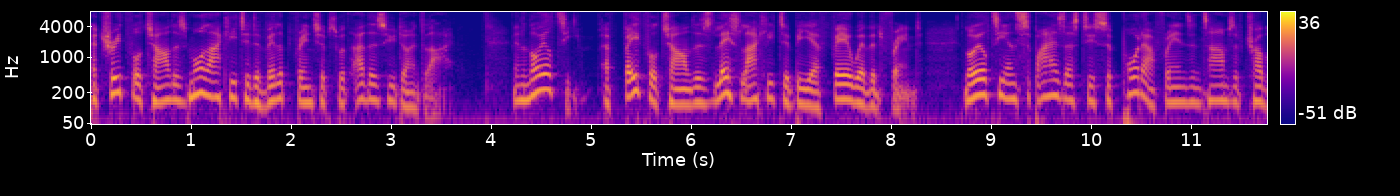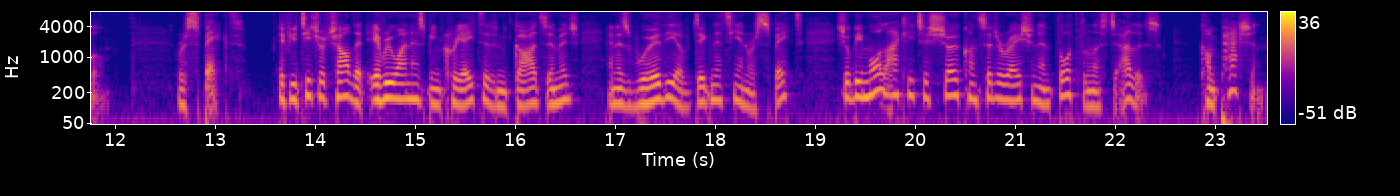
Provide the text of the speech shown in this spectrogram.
A truthful child is more likely to develop friendships with others who don't lie. And loyalty. A faithful child is less likely to be a fair weathered friend. Loyalty inspires us to support our friends in times of trouble. Respect. If you teach your child that everyone has been created in God's image and is worthy of dignity and respect, she'll be more likely to show consideration and thoughtfulness to others. Compassion.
